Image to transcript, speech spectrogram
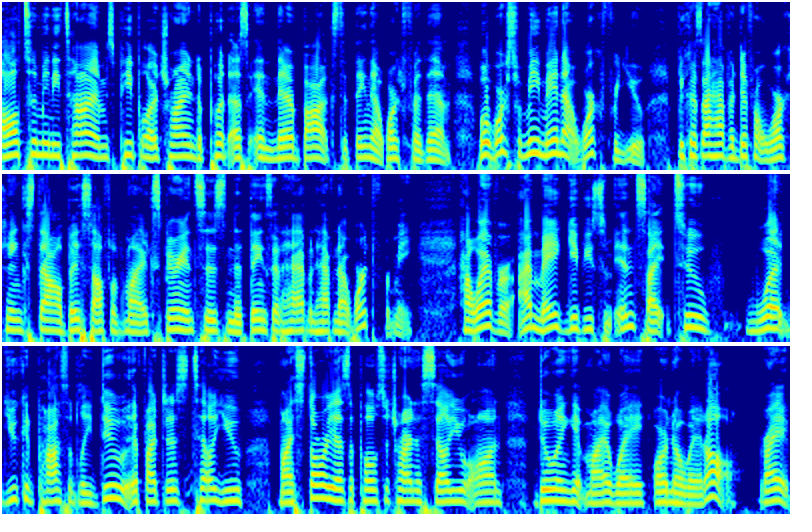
all too many times people are trying to put us in their box the thing that worked for them. What works for me may not work for you because i have a different working style based off of my experiences and the things that have and have not worked for me. However i may give you some insight to what you could possibly do if i just tell you my story as opposed to trying to sell you on doing it my way or no way at all right?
